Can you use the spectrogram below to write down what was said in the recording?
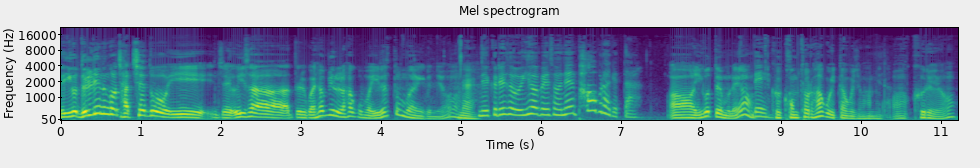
이거 늘리는 것 자체도 이 이제 의사들과 협의를 하고 뭐 이랬던 모양이군요. 네. 네, 그래서 의협에서는 파업을 하겠다. 아, 이것 때문에요? 네. 그 검토를 하고 있다고 지금 합니다. 아, 그래요?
